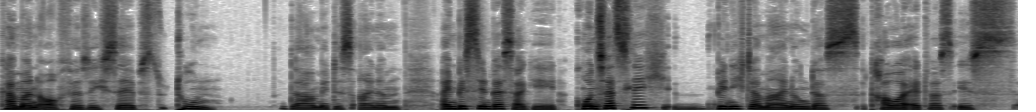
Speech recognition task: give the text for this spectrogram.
kann man auch für sich selbst tun, damit es einem ein bisschen besser geht. Grundsätzlich bin ich der Meinung, dass Trauer etwas ist,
